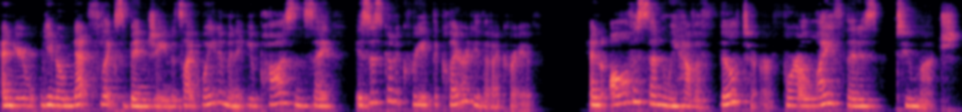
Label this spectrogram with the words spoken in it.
and you're, you know, Netflix binging, it's like, wait a minute, you pause and say, is this going to create the clarity that I crave? And all of a sudden, we have a filter for a life that is too much.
